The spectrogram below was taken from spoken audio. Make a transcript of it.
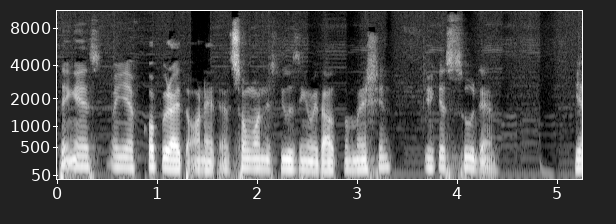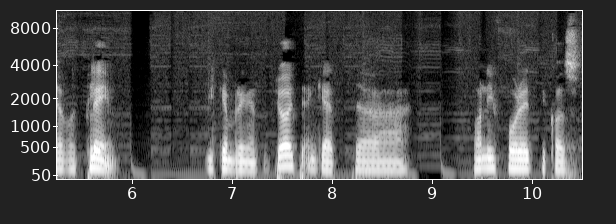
Thing is when you have copyright on it and someone is using it without permission you can sue them. You have a claim. You can bring it to judge and get uh, money for it because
